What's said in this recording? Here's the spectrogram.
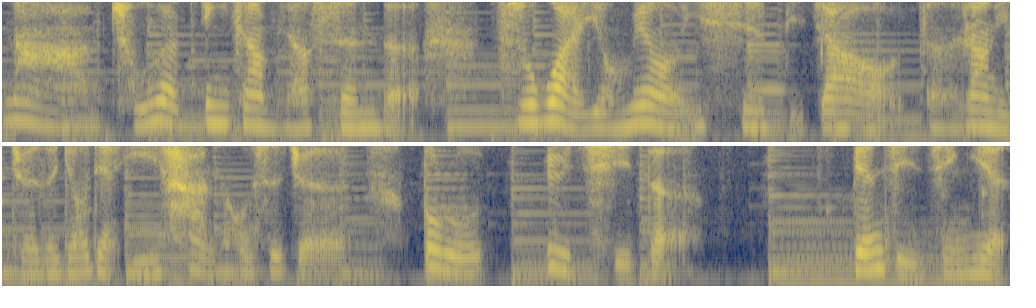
那除了印象比较深的之外，有没有一些比较呃让你觉得有点遗憾，或是觉得不如预期的编辑经验？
